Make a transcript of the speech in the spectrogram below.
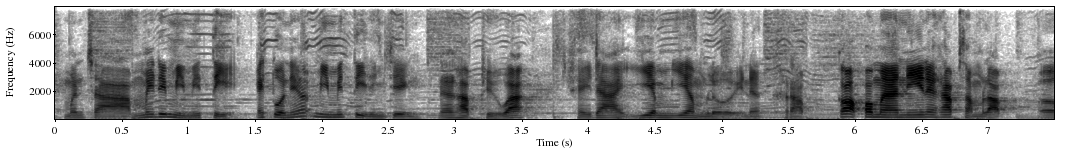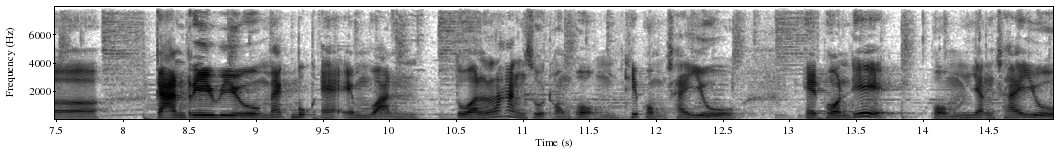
บๆ มันจะไม่ได้มีมิติ ไอตัวนี้มีมิติจริงๆนะครับ ถือว่าใช้ได้เยี่ยมเยี่ยมๆเลยนะครับ ก็ประมาณนี้นะครับสำหรับการรีวิว MacBook Air M1 ตัวล่างสุดของผมที่ผมใช้อยู่ เหตุผลที่ผมยังใช้อยู่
